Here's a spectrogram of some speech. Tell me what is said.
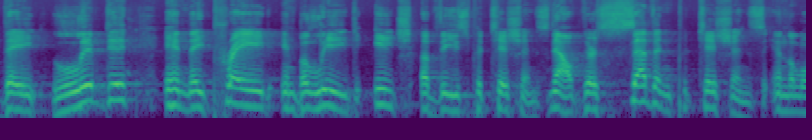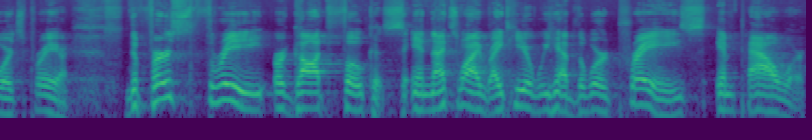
they lived it, and they prayed and believed each of these petitions. Now, there's seven petitions in the Lord's Prayer. The first three are God focus, and that's why right here we have the word praise and power.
